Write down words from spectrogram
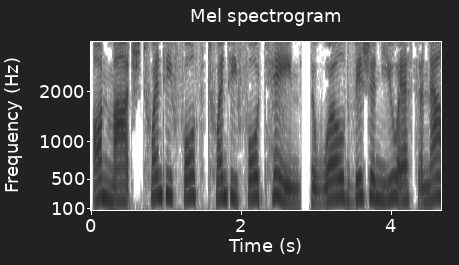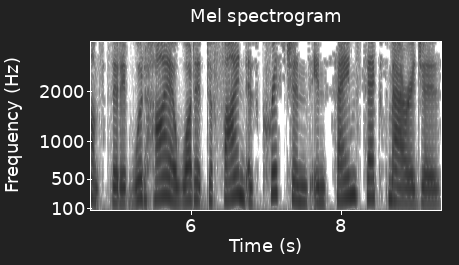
On March 24, 2014, the World Vision US announced that it would hire what it defined as Christians in same-sex marriages.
